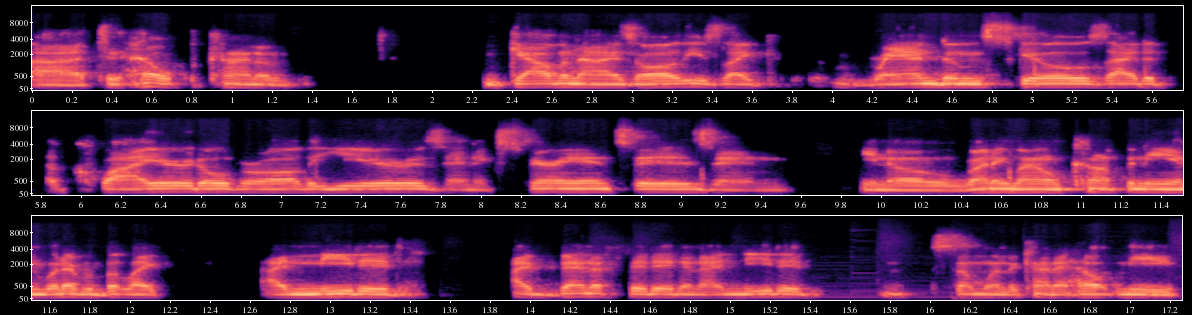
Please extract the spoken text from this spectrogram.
uh, to help kind of galvanize all these like random skills I'd acquired over all the years and experiences and, you know, running my own company and whatever. But like, I needed, I benefited and I needed someone to kind of help me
